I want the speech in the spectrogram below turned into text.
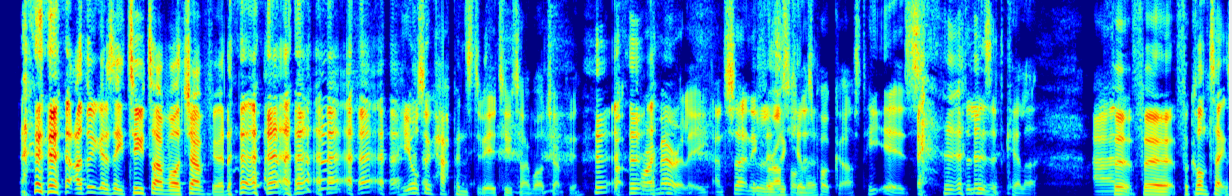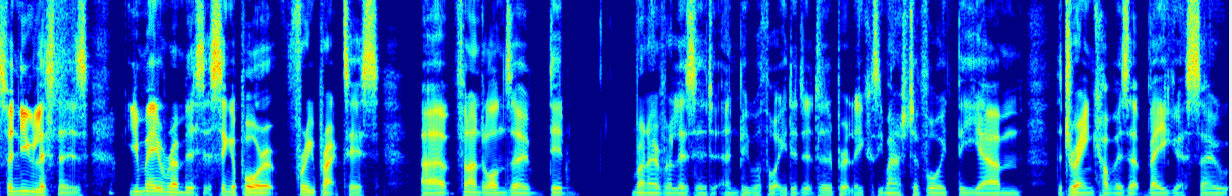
I thought you were going to say two-time world champion. he also happens to be a two-time world champion, but primarily, and certainly for us on this podcast, he is the lizard killer. And for, for for context for new listeners, you may remember this at Singapore at free practice. Uh, Fernando Alonso did run over a lizard, and people thought he did it deliberately because he managed to avoid the um the drain covers at Vegas. So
